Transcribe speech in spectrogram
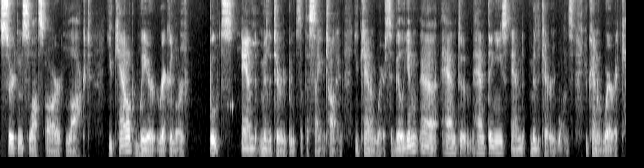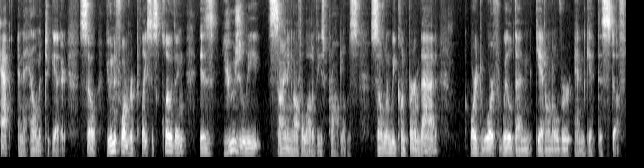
certain slots are locked. You cannot wear regular boots and military boots at the same time. You cannot wear civilian uh, hand hand thingies and military ones. You cannot wear a cap and a helmet together. So uniform replaces clothing is usually signing off a lot of these problems. So when we confirm that, our dwarf will then get on over and get this stuff.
